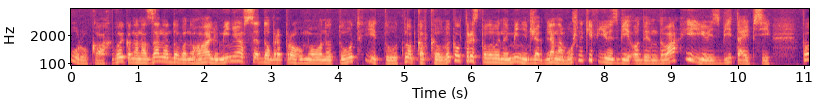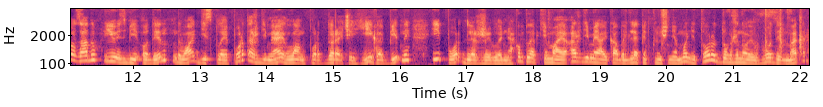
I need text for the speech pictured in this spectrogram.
у руках. Виконана з анодованого алюмінію, все добре прогумовано тут і тут. Кнопка вкил викл 3,5 міні-джек для навушників, USB 1.2 і USB Type-C. Позаду USB 1, 2, DisplayPort, HDMI, LAN порт, до речі, гігабітний і порт для живлення. В комплекті має HDMI кабель для підключення монітору довжиною в 1 метр,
